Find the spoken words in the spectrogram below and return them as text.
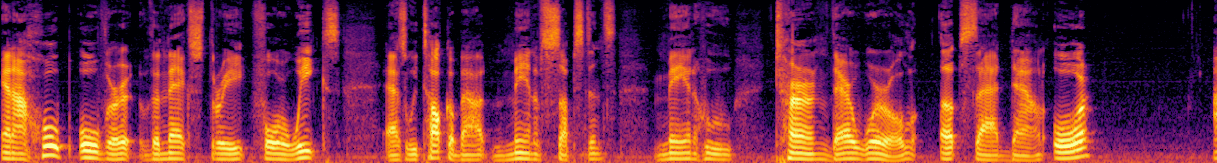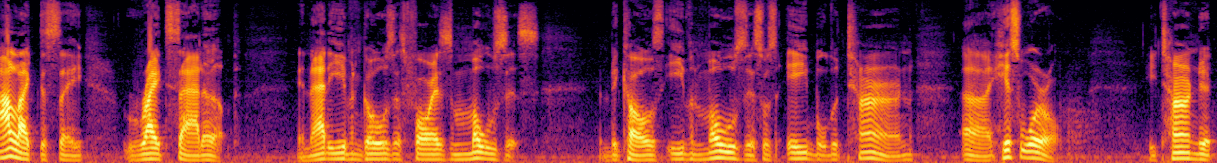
And I hope over the next three, four weeks, as we talk about men of substance, men who turn their world upside down, or I like to say right side up. And that even goes as far as Moses, because even Moses was able to turn uh, his world, he turned it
